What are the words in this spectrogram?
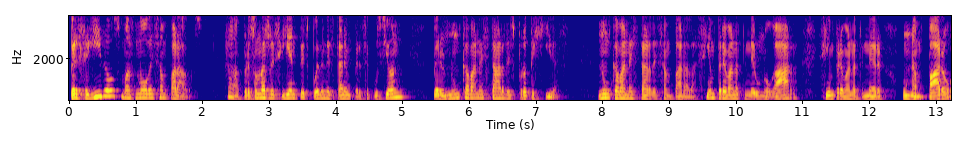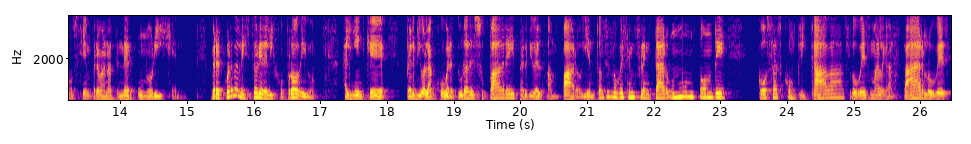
Perseguidos, mas no desamparados. Ah, personas resilientes pueden estar en persecución, pero nunca van a estar desprotegidas. Nunca van a estar desamparadas. Siempre van a tener un hogar, siempre van a tener un amparo, siempre van a tener un origen. Me recuerda la historia del hijo pródigo, alguien que perdió la cobertura de su padre y perdió el amparo. Y entonces lo ves enfrentar un montón de cosas complicadas, lo ves malgastar, lo ves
